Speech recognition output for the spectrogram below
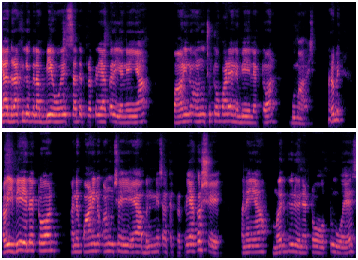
યાદ રાખી લો, પેલા બે ઓએચ સાથે પ્રક્રિયા કરી અને અહીંયા પાણીનો અણુ છૂટો પાડે અને બે ઇલેક્ટ્રોન ગુમાવે છે. બરાબર? હવે એ બે ઇલેક્ટ્રોન અને પાણીનો અણુ છે, એ આ બંને સાથે પ્રક્રિયા કરશે અને અહીંયા મર્ક્યુરી અને ટો ટુ OH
